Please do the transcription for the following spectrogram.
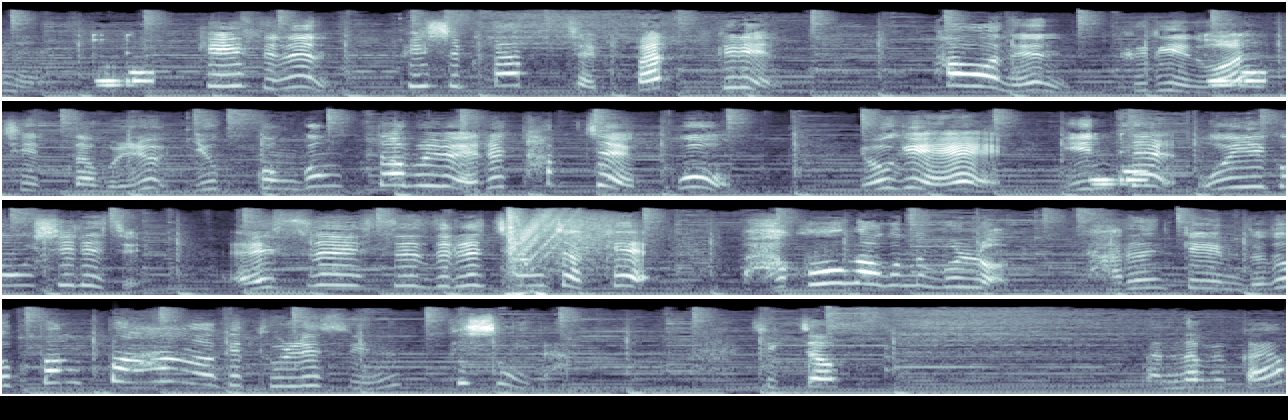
음. 케이스는 PC팟 잭팟 그린 파워는 그린원 GW600WL을 탑재했고 여기에 인텔 520 시리즈 SSD를 장착해 마구마구는 물론 다른 게임들도 빵빵하게 돌릴 수 있는 PC입니다. 직접 만나볼까요?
